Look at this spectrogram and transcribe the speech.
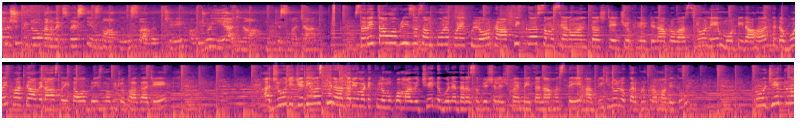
નમસ્કાર દર્શક મિત્રો કનમ એક્સપ્રેસ ન્યૂઝમાં આપનું સ્વાગત છે. હવે જોઈએ આજના મુખ્ય સમાચાર. સરિતા ઓવરબ્રિજ સંપૂર્ણપણે ખુલ્લો. ટ્રાફિક સમસ્યાનો અંત. સ્ટેચ્યુ ઓફ યુનિટીના પ્રવાસીઓને મોટી રાહત. ડભોઈ ખાતે આવેલા સરિતા ઓવરબ્રિજનો બીજો ભાગ આજે. આજરોજ જે દિવસથી રાહદારીઓ માટે ખુલ્લો મૂકવામાં આવ્યો છે, ડભોઈના ધારાસભ્ય શૈલેષભાઈ મહેતાના હસ્તે આ બ્રિજનું લોકાર્પણ કરવામાં આવ્યું હતું. પ્રોજેક્ટનો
